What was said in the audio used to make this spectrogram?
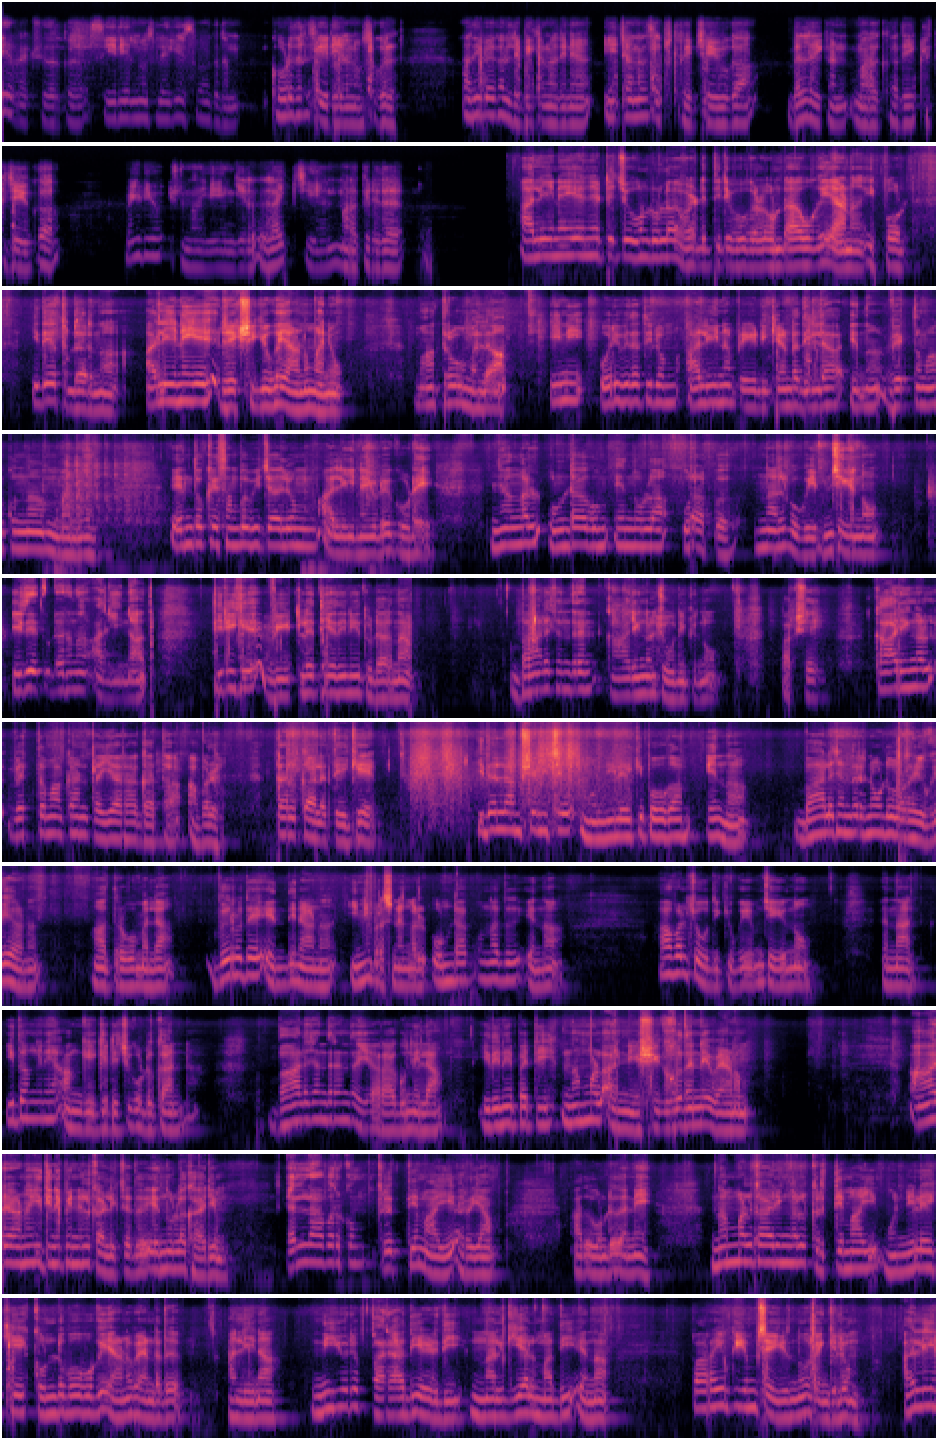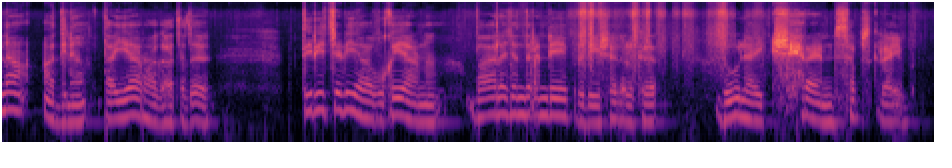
പ്രിയ പ്രേക്ഷകർക്ക് സീരിയൽ ന്യൂസിലേക്ക് സ്വാഗതം. കൂടുതൽ സീരിയൽ ന്യൂസുകൾ അതിവേഗം ലഭിക്കുന്നതിന് ഈ ചാനൽ സബ്സ്ക്രൈബ് ചെയ്യുക ബെൽ ഐക്കൺ മറക്കാതെ ക്ലിക്ക് ചെയ്യുക. വീഡിയോ ഇഷ്ടമായി എങ്കിൽ ലൈക്ക് ചെയ്യാൻ മറക്കരുത്. അലീനയെ ഞെട്ടിച്ചുകൊണ്ടുള്ള വെടിത്തിരിവുകൾ ഉണ്ടാവുകയാണ് ഇപ്പോൾ. ഇതേ തുടർന്ന് അലീനയെ രക്ഷിക്കുകയാണ് മനു. മാത്രവുമല്ല ഇനി ഒരുവിധത്തിലും അലീന പേടിക്കേണ്ടതില്ല എന്ന് വ്യക്തമാക്കുന്ന മനു. എന്തൊക്കെ സംഭവിച്ചാലും അലീനയുടെ കൂടെ ഞങ്ങൾ ഉണ്ടാകും എന്നുള്ള ഉറപ്പ് നൽകുകയും ചെയ്യുന്നു. ഇതേ തുടർന്ന് അലീന തിരികെ വീട്ടിലെത്തിയതിനെ തുടർന്ന് ബാലചന്ദ്രൻ കാര്യങ്ങൾ ചോദിക്കുന്നു. പക്ഷേ കാര്യങ്ങൾ വ്യക്തമാക്കാൻ തയ്യാറാകാത്ത അവൾ തൽക്കാലത്തേക്ക് ഇതെല്ലാം ക്ഷമിച്ച് മുന്നിലേക്ക് പോകാം എന്ന് ബാലചന്ദ്രനോട് പറയുകയാണ്. മാത്രവുമല്ല വെറുതെ എന്തിനാണ് ഇനി പ്രശ്നങ്ങൾ ഉണ്ടാക്കുന്നത് എന്ന് അവൾ ചോദിക്കുകയും ചെയ്യുന്നു. എന്നാൽ ഇതങ്ങനെ അംഗീകരിച്ചു കൊടുക്കാൻ ബാലചന്ദ്രൻ തയ്യാറാകുന്നില്ല. ഇതിനെപ്പറ്റി നമ്മൾ അന്വേഷിക്കുക തന്നെ വേണം. ആരാണ് ഇതിന് പിന്നിൽ കളിച്ചത് എന്നുള്ള കാര്യം എല്ലാവർക്കും കൃത്യമായി അറിയാം. അതുകൊണ്ട് തന്നെ നമ്മൾ കാര്യങ്ങൾ കൃത്യമായി മുന്നിലേക്ക് കൊണ്ടുപോവുകയാണ് വേണ്ടത്. അലീന നീയൊരു പരാതി എഴുതി നൽകിയാൽ മതി എന്ന് പറയുകയും ചെയ്യുന്നുവെങ്കിലും അലീന അതിന് തയ്യാറാകാത്തത് തിരിച്ചടിയാവുകയാണ് ബാലചന്ദ്രന്റെ പ്രതീക്ഷകൾക്ക്. Do like share and subscribe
